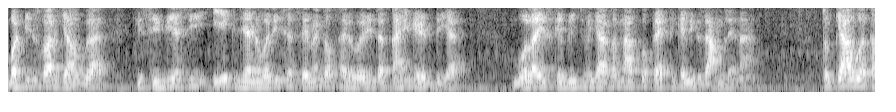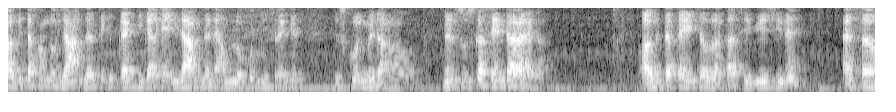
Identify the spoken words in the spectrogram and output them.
बट इस बार क्या हुआ है कि सीबीएसई एक जनवरी से सेवेंथ ऑफ़ फरवरी तक का ही डेट दिया है। बोला इसके बीच में क्या करना आपको प्रैक्टिकल एग्ज़ाम लेना है। तो क्या हुआ था, अभी तक हम लोग जान रहे थे कि प्रैक्टिकल का एग्ज़ाम देने हम लोग को दूसरे के स्कूल में जाना होगा। मीन्स उसका सेंटर आएगा। अभी तक कहीं चल रहा था सीबीएसई ने ऐसा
